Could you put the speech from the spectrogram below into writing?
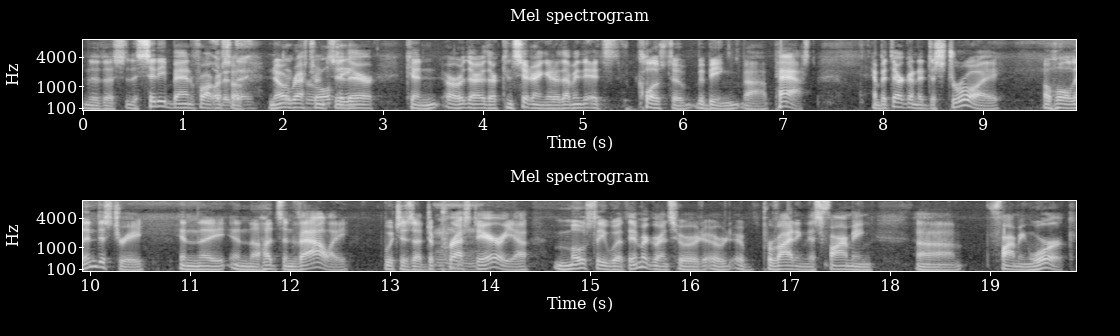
The, the, the city banned foie Oh, gras, did so they? no The restaurants cruelty? there can, or they're they're considering it. I mean, it's close to being uh, passed, and but they're going to destroy a whole industry in the in the Hudson Valley, which is a depressed Mm-hmm. area, mostly with immigrants who are, are, are providing this farming um farming work,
